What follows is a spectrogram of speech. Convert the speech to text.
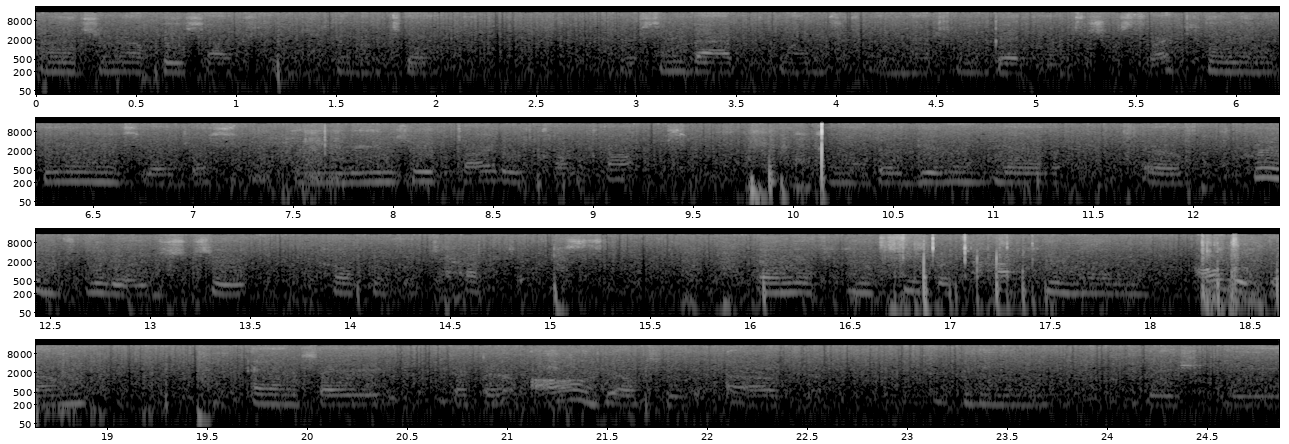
And you police officers too. There's some bad ones and there's some good ones. Just like human beings, they're just human beings with titles called cops. Know, they're given their their privilege to help and protect us. And if you keep attacking them, all of them, and say that they're all guilty of being basically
